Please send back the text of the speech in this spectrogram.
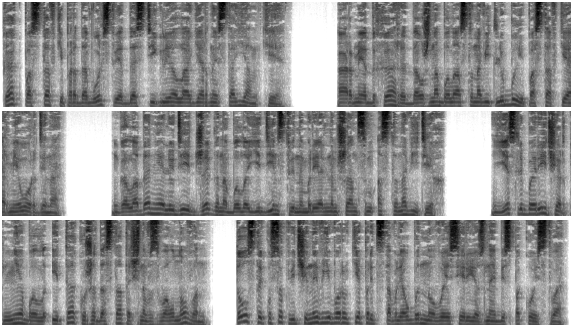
как поставки продовольствия достигли лагерной стоянки. Армия Дхары должна была остановить любые поставки армии Ордена, Голодание людей Джегана было единственным реальным шансом остановить их. Если бы Ричард не был и так уже достаточно взволнован, толстый кусок ветчины в его руке представлял бы новое серьезное беспокойство.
